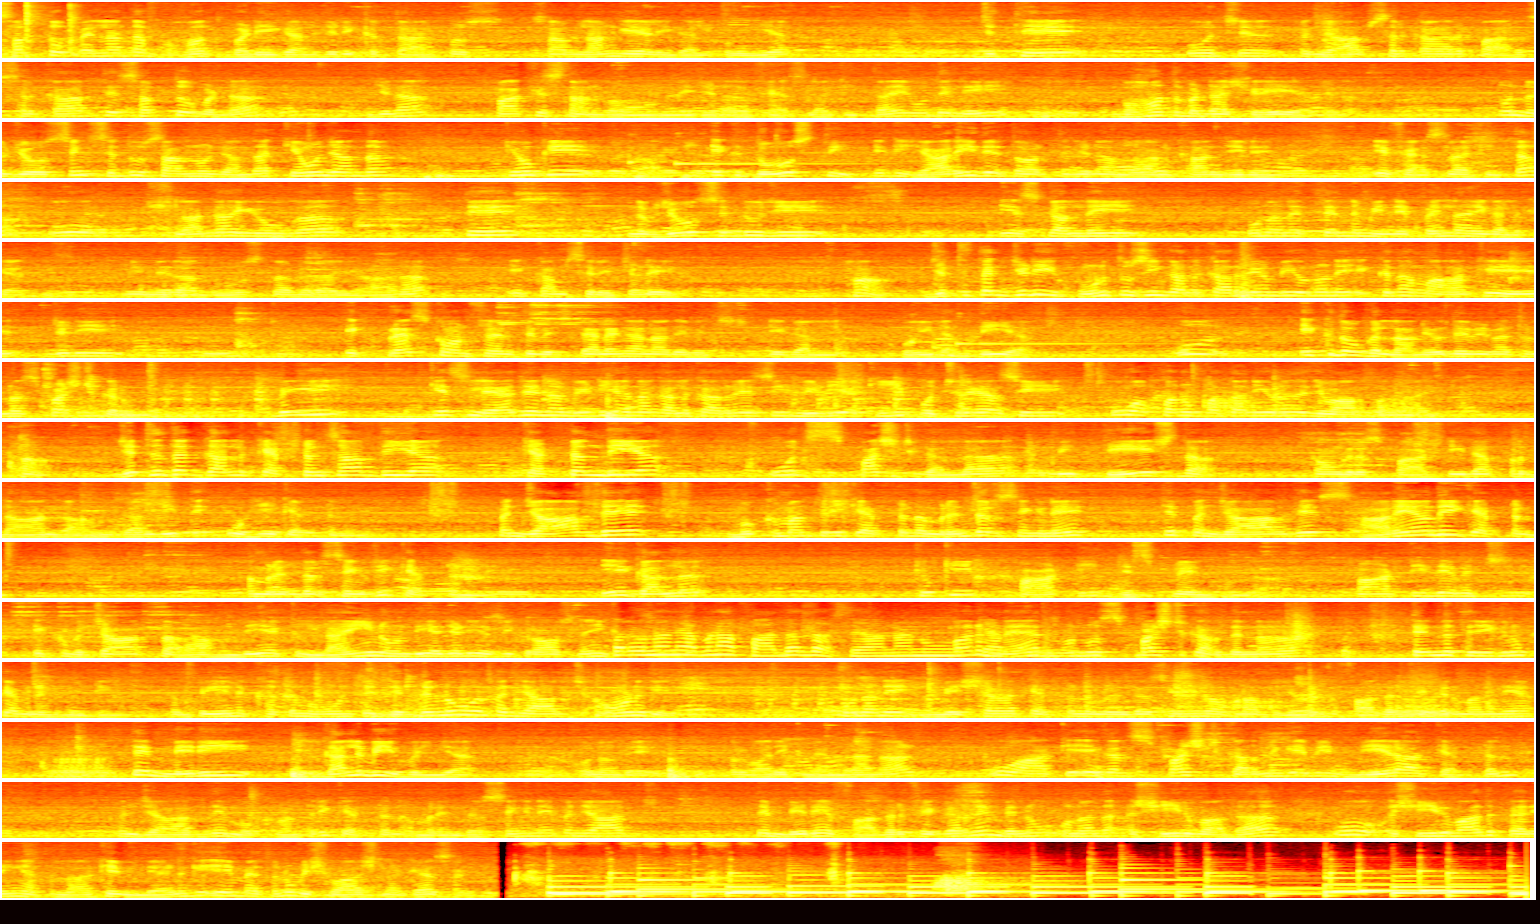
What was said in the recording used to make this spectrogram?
ਸਭ ਤੋਂ ਪਹਿਲਾਂ ਤਾਂ ਬਹੁਤ ਬੜੀ ਗੱਲ ਜਿਹੜੀ ਕਰਤਾਰਪੁਰ ਸਾਹਿਬ ਲਾਂਘੇ ਵਾਲੀ ਗੱਲ ਹੋਈ ਆ, ਜਿੱਥੇ ਉਹ ਚ ਪੰਜਾਬ ਸਰਕਾਰ, ਭਾਰਤ ਸਰਕਾਰ ਤੇ ਸਭ ਤੋਂ ਵੱਡਾ ਜਿਹੜਾ ਪਾਕਿਸਤਾਨ ਗਵਰਨਮੈਂਟ ਨੇ ਜਿਹੜਾ ਫੈਸਲਾ ਕੀਤਾ ਹੈ ਉਹਦੇ ਲਈ ਬਹੁਤ ਵੱਡਾ ਸ਼੍ਰੇਅ ਹੈ ਜਿਹੜਾ। ਉਹ ਨਵਜੋਤ ਸਿੰਘ ਸਿੱਧੂ ਸਾਹਿਬ ਨੂੰ ਜਾਂਦਾ, ਕਿਉਂ ਜਾਂਦਾ? ਕਿਉਂਕਿ ਇੱਕ ਦੋਸਤੀ, ਇੱਕ ਯਾਰੀ ਦੇ ਤੌਰ ਤੇ ਜਿਹੜਾ ਇਮਰਾਨ ਖਾਨ ਜੀ ਨੇ ਇਹ ਫੈਸਲਾ ਕੀਤਾ, ਉਹ ਸ਼ਲਾਘਾਯੋਗ ਆ ਤੇ ਨਵਜੋਤ ਸਿੱਧੂ ਜੀ ਇਸ ਗੱਲ ਲਈ ਉਹਨਾਂ ਨੇ 3 ਮਹੀਨੇ ਪਹਿਲਾਂ ਇਹ ਗੱਲ ਕਹਿਤੀ ਸੀ ਵੀ ਮੇਰਾ ਦੋਸਤ ਆ, ਮੇਰਾ ਯਾਰ ਆ, ਇਹ ਕੰਮ ਸਿਰੇ ਚੜੇਗਾ ਹਾਂ, ਜਿੱਥੇ ਤੱਕ ਜਿਹੜੀ ਹੁਣ ਤੁਸੀਂ ਗੱਲ ਕਰ ਰਹੇ ਹੋ ਵੀ ਉਹਨਾਂ ਨੇ ਇੱਕਦਮ ਆ ਕੇ ਜਿਹੜੀ ਇੱਕ ਪ੍ਰੈਸ ਕਾਨਫਰੰਸ ਦੇ ਵਿੱਚ, ਤੇਲੰਗਾਨਾ ਦੇ ਵਿੱਚ ਇਹ ਗੱਲ ਹੋਈ ਲੱਗਦੀ ਆ, ਉਹ ਇੱਕ ਦੋ ਗੱਲਾਂ ਨੇ ਉਹਦੇ ਵੀ ਮੈਂ ਤੁਹਾਨੂੰ ਸਪਸ਼ਟ ਕਰੂੰਗਾ। ਵੀ ਕਿਸ ਲਿਹਾਜ਼ੇ ਨਾਲ ਮੀਡੀਆ ਨਾਲ ਗੱਲ ਕਰ ਰਹੇ ਸੀ ਮੀਡੀਆ ਕੀ ਪੁੱਛ ਰਿਹਾ ਸੀ, ਉਹ ਆਪਾਂ ਨੂੰ ਪਤਾ ਨਹੀਂ, ਉਹਨਾਂ ਦੇ ਜਵਾਬ ਪਤਾ ਹੈ ਹਾਂ, ਜਿੱਥੇ ਤੱਕ ਗੱਲ ਕੈਪਟਨ ਸਾਹਿਬ ਦੀ ਆ, ਕੈਪਟਨ ਦੀ ਆ ਉਹ ਸਪਸ਼ਟ ਗੱਲ ਆ ਵੀ ਦੇਸ਼ ਦਾ ਕਾਂਗਰਸ ਪਾਰਟੀ ਦਾ ਪ੍ਰਧਾਨ ਰਾਹੁਲ ਗਾਂਧੀ ਤੇ ਉਹੀ ਕੈਪਟਨ ਨੇ। ਪੰਜਾਬ ਦੇ ਮੁੱਖ ਮੰਤਰੀ ਕੈਪਟਨ ਅਮਰਿੰਦਰ ਸਿੰਘ ਨੇ ਤੇ ਪੰਜਾਬ ਦੇ ਸਾਰਿਆਂ ਦੇ ਕੈਪਟਨ ਅਮਰਿੰਦਰ ਸਿੰਘ ਜੀ ਕੈਪਟਨ ਨੇ। ਇਹ ਗੱਲ ਕਿਉਂਕਿ ਪਾਰਟੀ ਡਿਸਪਲਿਨ ਹੁੰਦਾ। ਪਾਰਟੀ ਦੇ ਵਿੱਚ ਇੱਕ ਵਿਚਾਰਧਾਰਾ ਹੁੰਦੀ ਹੈ ਇੱਕ ਲਾਈਨ ਹੁੰਦੀ ਹੈ ਜਿਹੜੀ ਅਸੀਂ ਕ੍ਰਾਸ ਨਹੀਂ ਪਰ ਉਹਨਾਂ ਨੇ ਆਪਣਾ ਫਾਦਰ ਦੱਸਿਆ ਉਹਨਾਂ ਨੂੰ ਪਰ ਮੈਂ ਤੁਹਾਨੂੰ ਸਪਸ਼ਟ ਕਰ ਦਿੰਨਾ 3 ਤਰੀਕ ਨੂੰ ਕੈਬਨਿਟ ਮੀਟਿੰਗ ਕੰਪੇਨ ਖਤਮ ਹੋਣ ਤੇ ਜਿੱਦਣ ਉਹ ਪੰਜਾਬ 'ਚ ਆਉਣਗੇ ਉਹਨਾਂ ਨੇ ਹਮੇਸ਼ਾ ਕੈਪਟਨ ਅਮਰਿੰਦਰ ਸਿੰਘ ਨੂੰ ਆਪਣਾ ਬਜ਼ੁਰਗ ਫਾਦਰ ਫਿਗਰ ਮੰਨਿਆ ਤੇ ਮੇਰੀ ਗੱਲ ਵੀ ਹੋਈ ਆ ਉਹਨਾਂ ਦੇ ਪਰਿਵਾਰਿਕ ਮੈਂਬਰਾਂ ਨਾਲ ਉਹ ਆ ਕੇ ਇਹ ਗੱਲ ਸਪਸ਼ਟ ਕਰਨਗੇ ਵੀ ਮੇਰਾ ਕੈਪਟਨ ਪੰਜਾਬ ਦੇ ਮੁੱਖ ਮੰਤਰੀ ਕੈਪਟਨ ਅਮਰਿੰਦਰ ਸਿੰਘ ਨੇ ਪੰਜਾਬ 'ਚ। ਤੇ ਮੇਰੇ ਫਾਦਰ ਫਿਗਰ ਨੇ, ਮੈਨੂੰ ਉਹਨਾਂ ਦਾ ਆਸ਼ੀਰਵਾਦ ਆ, ਉਹ ਆਸ਼ੀਰਵਾਦ ਪੈਰੀਂ ਹੱਥ ਲਾ ਕੇ ਵੀ ਲੈਣਗੇ, ਇਹ ਮੈਂ ਤੁਹਾਨੂੰ ਵਿਸ਼ਵਾਸ ਨਾਲ ਕਹਿ ਸਕਦਾ।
